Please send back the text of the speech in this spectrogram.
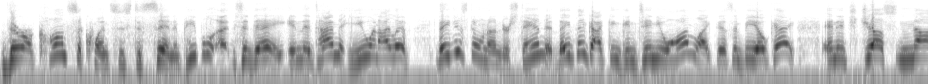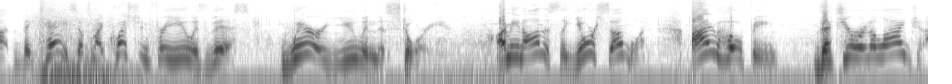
there are consequences to sin. And people uh, today, in the time that you and I live, they just don't understand it. They think I can continue on like this and be okay. And it's just not the case. So, my question for you is this Where are you in this story? I mean, honestly, you're someone. I'm hoping that you're an Elijah.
